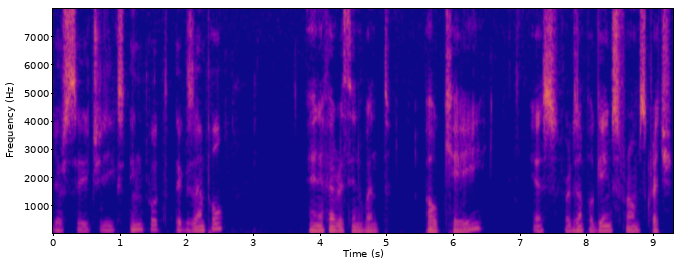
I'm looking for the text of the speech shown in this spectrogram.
just say Gdx input example. And if everything went okay, yes, for example, games from scratch,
